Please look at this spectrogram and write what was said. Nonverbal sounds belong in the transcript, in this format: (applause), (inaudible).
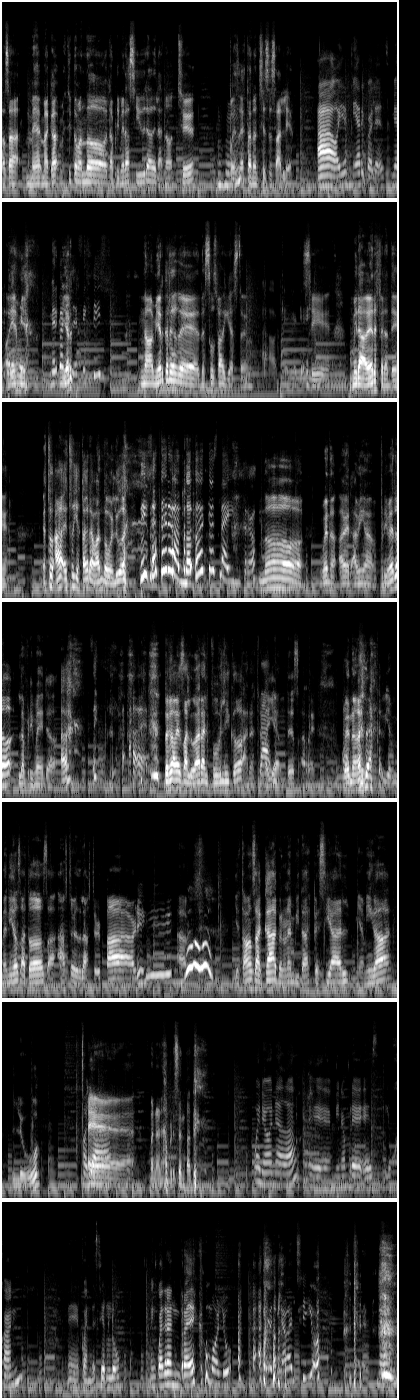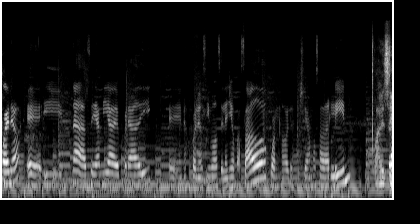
O sea, me, me acá- me estoy tomando la primera sidra de la noche, pues esta noche se sale. Ah, hoy es miércoles. Hoy Miércoles, es mi... de, miércoles mier- de Fictish. No, miércoles de, de Susvalgesten. Ah, ok, ok. Sí. Mira, a ver, espérate. Esto, ah, esto ya está grabando, boludo. Sí, ya está grabando. Todo esto es la intro. (laughs) No. Bueno, a ver, amiga, primero lo primero. (laughs) A ver. déjame saludar al público, a nuestros Dale. oyentes. arre. Bueno, (laughs) hola, bienvenidos a todos a After the Laughter Party. Ah, y estamos acá con una invitada especial, mi amiga Lu. Hola. Eh, bueno, nada, preséntate. Bueno, nada. eh, mi nombre es Luján. Me pueden decir Lu. Me encuentran en redes (laughs) como Lu. (laughs) Retiraba el chivo. No, bueno, eh, y nada, soy amiga de Pradi. eh, nos conocimos el año pasado cuando llegamos a Berlín. Ay, sí.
